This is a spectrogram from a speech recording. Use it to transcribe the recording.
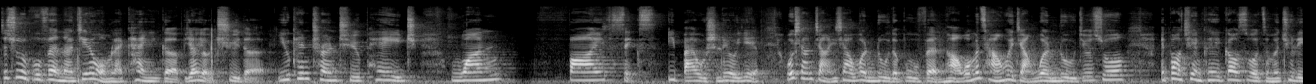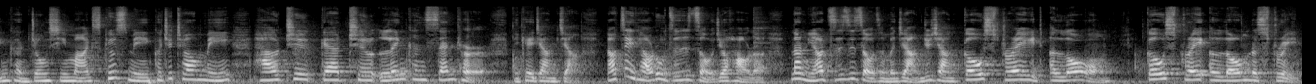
这书的部分呢，今天我们来看一个比较有趣的。You can turn to page one. Five six 一百五十六页，我想讲一下问路的部分哈。我们常会讲问路，就是说，哎，抱歉，可以告诉我怎么去林肯中心吗？Excuse me, could you tell me how to get to Lincoln Center？你可以这样讲。然后这条路直直走就好了。那你要直直走怎么讲？你就讲 Go straight along，Go straight along the street。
